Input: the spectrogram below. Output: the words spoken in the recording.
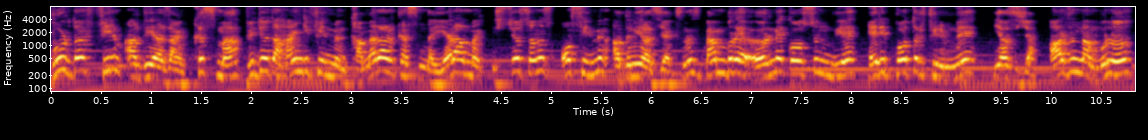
Burada film adı yazan kısma videoda hangi filmin kamera arkasında yer almak istiyorsanız o filmin adını yazacaksınız. Ben buraya örnek olsun diye Harry Potter filmini yazacağım. Ardından bunu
